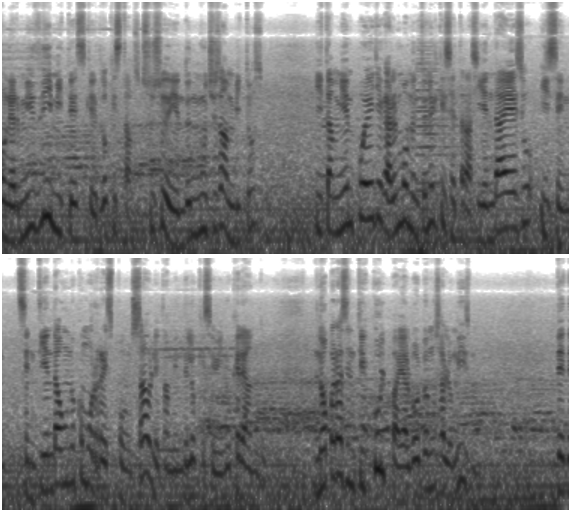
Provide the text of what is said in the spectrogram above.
poner mis límites, que es lo que está sucediendo en muchos ámbitos, y también puede llegar el momento en el que se trascienda eso y se, se, entienda uno como responsable también de lo que se vino creando. No para sentir culpa, y al volvemos a lo mismo. De,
